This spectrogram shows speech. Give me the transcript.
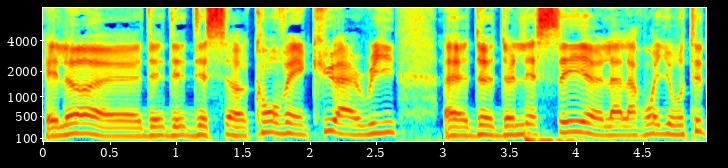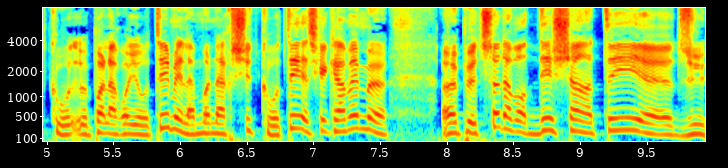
et là de, convaincu Harry de, de laisser la, la royauté de côté, pas la royauté, mais la monarchie de côté. Est-ce a quand même un peu de ça d'avoir déchanté euh, du,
